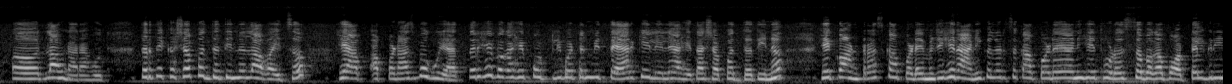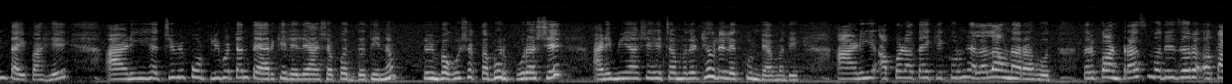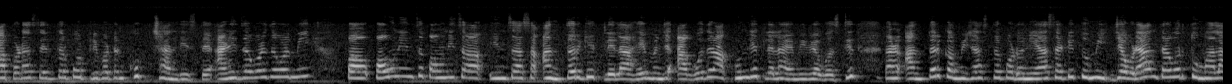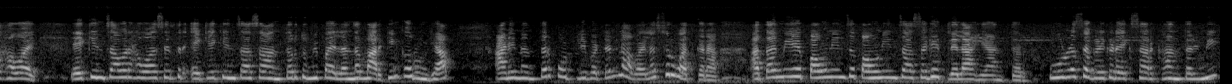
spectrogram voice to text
लावणार आहोत. तर ते कशा पद्धतीनं लावायचं हे आप आपण आज बघूयात. तर हे बघा हे पोटली बटन मी तयार केलेले आहेत अशा पद्धतीनं. हे कॉन्ट्रास्ट कापड आहे म्हणजे हे राणी कलरचं कापड आहे आणि हे थोडंसं बघा बॉटल ग्रीन टाईप आहे. आणि ह्याची मी पोटली बटन तयार केलेले आहे अशा पद्धतीनं. तुम्ही बघू शकता भरपूर असे. आणि मी असे ह्याच्यामध्ये ठेवलेले आहेत कुंड्यामध्ये. आणि आपण आता एक एक करून ह्याला लावणार आहोत. तर कॉन्ट्रास्टमध्ये जर कापड असेल तर पोटली बटन खूप छान दिसते. आणि जवळजवळ मी पाव पाऊन इंच पाऊणीचा इंच असं अंतर घेतलेलं आहे. म्हणजे अगोदर आखून घेतलेलं आहे मी व्यवस्थित. कारण अंतर कमी जास्त पडून यासाठी तुम्ही जेवढ्या अंतरावर तुम्हाला हवं आहे एक इंचावर हवं असेल तर एक एक इंच असं अंतर तुम्ही पहिल्यांदा मार्किंग करून घ्या. आणि नंतर पोटली बटन लावायला सुरुवात करा. आता मी हे पाऊण इंच पाऊण इंच असं घेतलेलं आहे अंतर. पूर्ण सगळीकडे एकसारखं अंतर मी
